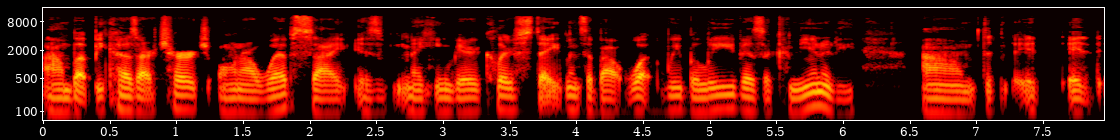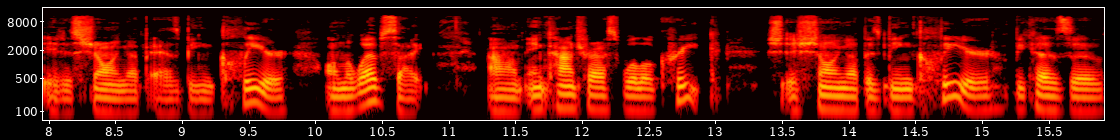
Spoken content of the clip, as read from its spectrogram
Um, but because our church on our website is making very clear statements about what we believe as a community, um, the, it, it, it is showing up as being clear on the website. Um, in contrast, Willow Creek is showing up as being clear because of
